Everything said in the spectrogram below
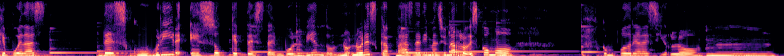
que puedas descubrir eso que te está envolviendo. No, no eres capaz de dimensionarlo. Es como, ¿cómo podría decirlo? Mm,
